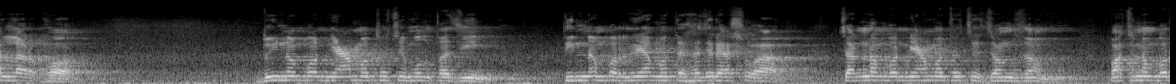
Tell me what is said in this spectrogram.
আল্লাহর ঘর। দুই নম্বর নিয়ামত হচ্ছে মুলতাজিম। তিন নম্বর নিয়ামত হাজরে আসোয়ার চার নম্বর নিয়ামত হচ্ছে জমজম। পাঁচ নম্বর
